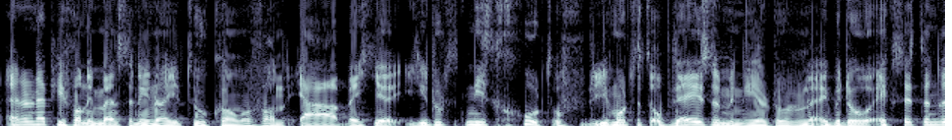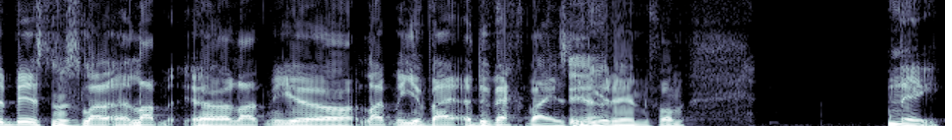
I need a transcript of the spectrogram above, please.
En dan heb je van die mensen die naar je toe komen van... ja, weet je, je doet het niet goed. Of je moet het op deze manier doen. Ik bedoel, ik zit in de business. Eh, laat, uh, laat me, je, laat me je de weg wijzen hierin. Van, nee.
